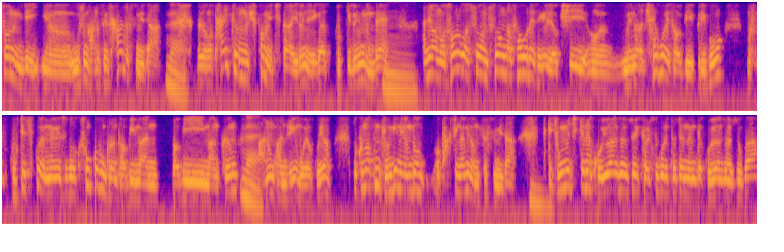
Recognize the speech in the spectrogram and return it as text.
수원은 이제 어, 우승 가능성이 사라졌습니다. 네. 그래서 뭐 타이틀 없는 슈퍼 매치다 이런 얘기가 붙기도 했는데 음, 하지만 뭐 서울과 수원, 수원과 서울의 대결 역시 어, 우리나라 최고의 더비 그리고 뭐 국제 축구 연맹에서도 손꼽은 그런 더비만 더비만큼 네. 많은 관중이 모였고요. 또 그만큼 경기 내용도 박진감이 넘쳤습니다. 음. 특히 종료 직전에 고요한 선수의 결승골이 터졌는데 고요한 선수가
